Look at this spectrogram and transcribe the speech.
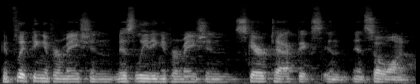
conflicting information, misleading information, scare tactics, and, and so on.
